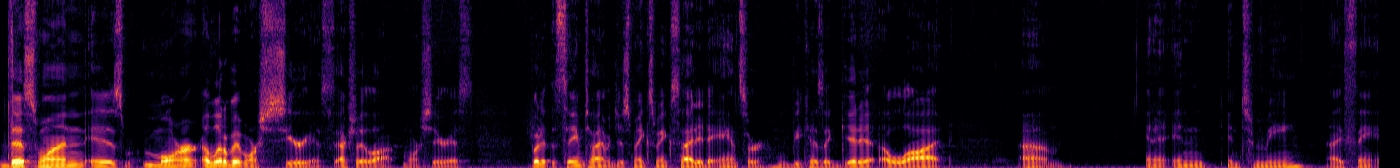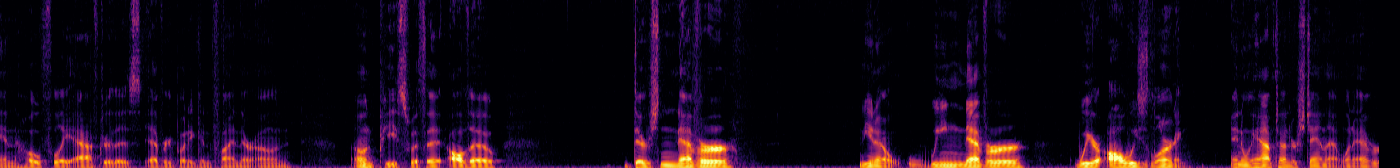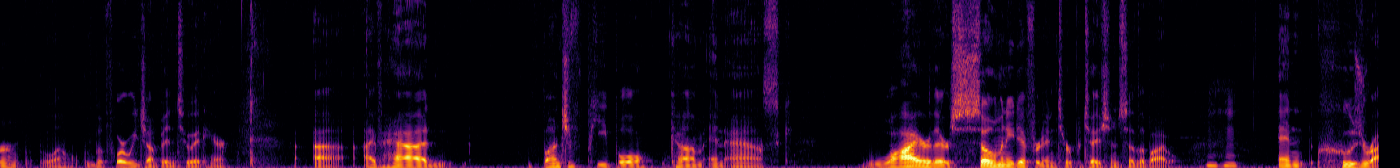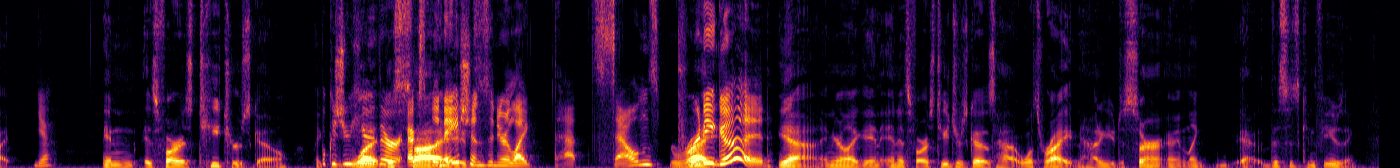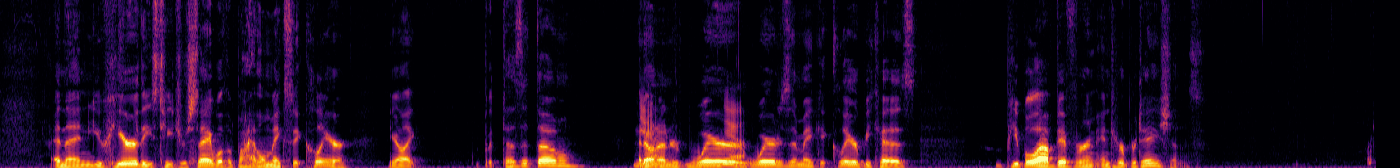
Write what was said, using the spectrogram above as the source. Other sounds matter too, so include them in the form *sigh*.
this one is more a little bit more serious, actually a lot more serious. But at the same time, it just makes me excited to answer because I get it a lot. Um, and it- in into me, I think, and hopefully after this, everybody can find their own own peace with it. Although there's never, you know, we never, we are always learning, and we have to understand that whenever. Well, before we jump into it here, uh, I've had a bunch of people come and ask, why are there so many different interpretations of the Bible, and who's right? Yeah. And as far as teachers go, like Because you hear their decides- explanations and you're like, that sounds pretty Right. good. Yeah, and you're like, and, and as far as teachers goes, how what's right and how do you discern? And like, eh, this is confusing. And then you hear these teachers say, "Well, the Bible makes it clear." You're like, but does it though? I don't Yeah. under where Yeah. where does it make it clear? Because people have different interpretations.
